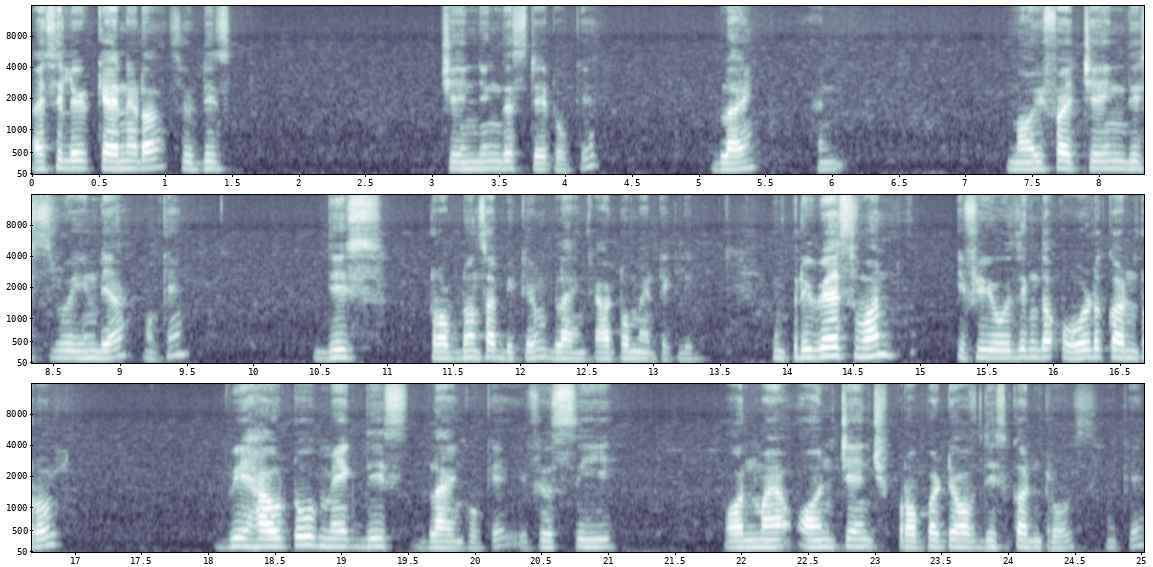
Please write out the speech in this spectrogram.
i select canada so it is changing the state okay? Blank. And now if i change this to india okay? These drop downs are become blank automatically. In previous one if you're using the old control we have to make this blank okay? If you see on my on change property of these controls okay?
